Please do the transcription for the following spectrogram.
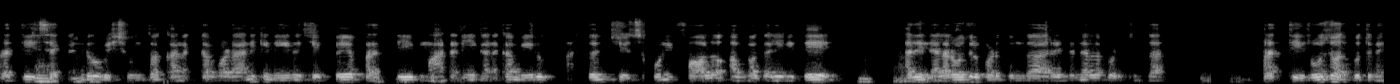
ప్రతి సెకండ్ విశ్వంతో కనెక్ట్ అవ్వడానికి నేను చెప్పే ప్రతి మాటని గనక మీరు అర్థం చేసుకొని ఫాలో అవ్వగలిగితే అది నెల రోజులు పడుతుందా? రెండు నెలలు పడుతుందా? ప్రతి రోజు అద్భుతమే.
